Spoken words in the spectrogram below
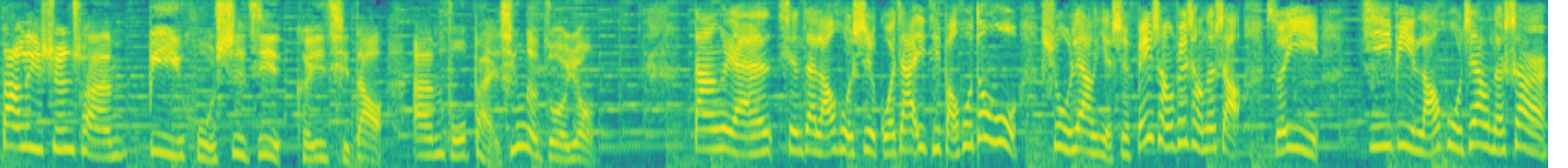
大力宣传壁虎事迹可以起到安抚百姓的作用。当然，现在老虎是国家一级保护动物，数量也是非常非常的少，所以击毙老虎这样的事儿，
